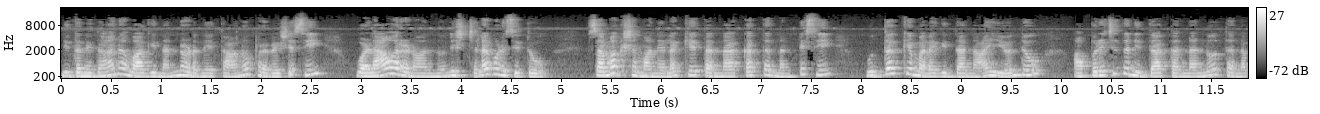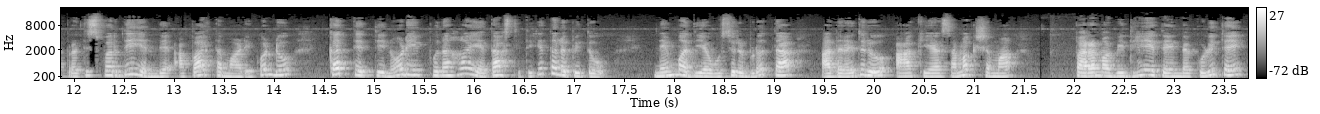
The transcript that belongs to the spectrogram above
ನಿಧ ನಿಧಾನವಾಗಿ ನನ್ನೊಡನೆ ತಾನು ಪ್ರವೇಶಿಸಿ ಒಳಾವರಣವನ್ನು ನಿಶ್ಚಲಗೊಳಿಸಿತು. ಸಮಕ್ಷಮ ನೆಲಕ್ಕೆ ತನ್ನ ಕತ್ತನ್ನಂಟಿಸಿ ಉದ್ದಕ್ಕೆ ಮಲಗಿದ್ದ ನಾಯಿಯೊಂದು ಅಪರಿಚಿತನಿದ್ದ ತನ್ನನ್ನು ತನ್ನ ಪ್ರತಿಸ್ಪರ್ಧಿ ಎಂದೇ ಅಪಾರ್ಥ ಮಾಡಿಕೊಂಡು ಕತ್ತೆತ್ತಿ ನೋಡಿ ಪುನಃ ಯಥಾಸ್ಥಿತಿಗೆ ತಲುಪಿತು. ನೆಮ್ಮದಿಯ ಉಸಿರು ಬಿಡುತ್ತಾ ಅದರೆದುರು ಆಕೆಯ ಸಮಕ್ಷಮ ಪರಮ ವಿಧೇಯತೆಯಿಂದ ಕುಳಿತೆ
